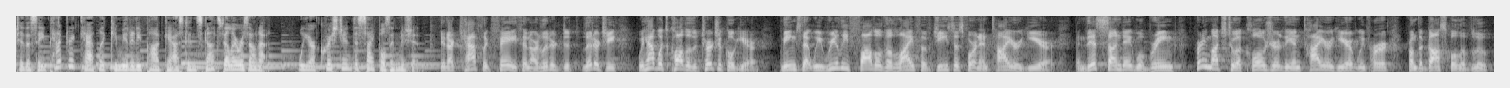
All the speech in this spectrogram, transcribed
to the St. Patrick Catholic Community Podcast in Scottsdale, Arizona. We are Christian disciples in mission. In our Catholic faith and our liturgy, we have what's called the liturgical year. Means that we really follow the life of Jesus for an entire year. And this Sunday will bring pretty much to a closure the entire year we've heard from the Gospel of Luke.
